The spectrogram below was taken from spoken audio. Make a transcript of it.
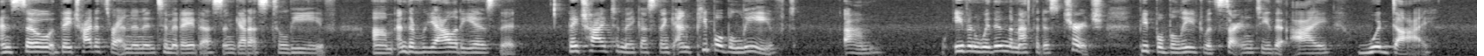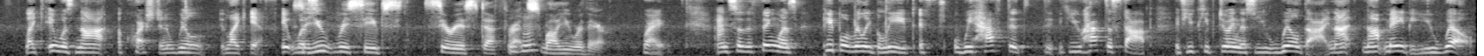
and so they try to threaten and intimidate us and get us to leave. Um, and the reality is that they tried to make us think, and people believed, um, even within the Methodist Church, people believed with certainty that I would die. Like it was not a question, will, like if. It was. So you received serious death threats mm-hmm. while you were there? Right. And so the thing was, people really believed if we have to, you have to stop. If you keep doing this, you will die. Not, not maybe, you will.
